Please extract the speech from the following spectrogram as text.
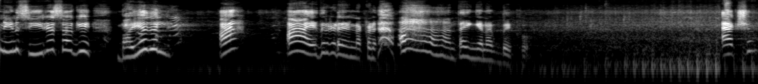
ನೀನು ಸೀರಿಯಸ್ ಆಗಿ ಭಯದಲ್ಲಿ, ಆ? ಆ ಎದುರುಗಡೆ ನಿನ್ನ ಆ ಅಂತ ಹಿಂಗೆ ನಗಬೇಕು ಆ್ಯಕ್ಷನ್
